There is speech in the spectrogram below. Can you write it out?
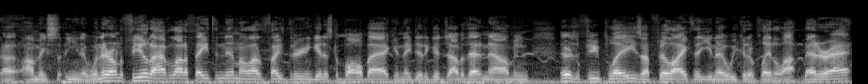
I'm you know when they're on the field, I have a lot of faith in them. A lot of faith they're going to get us the ball back, and they did a good job of that. Now, I mean, there's a few plays I feel like that you know we could have played a lot better at,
